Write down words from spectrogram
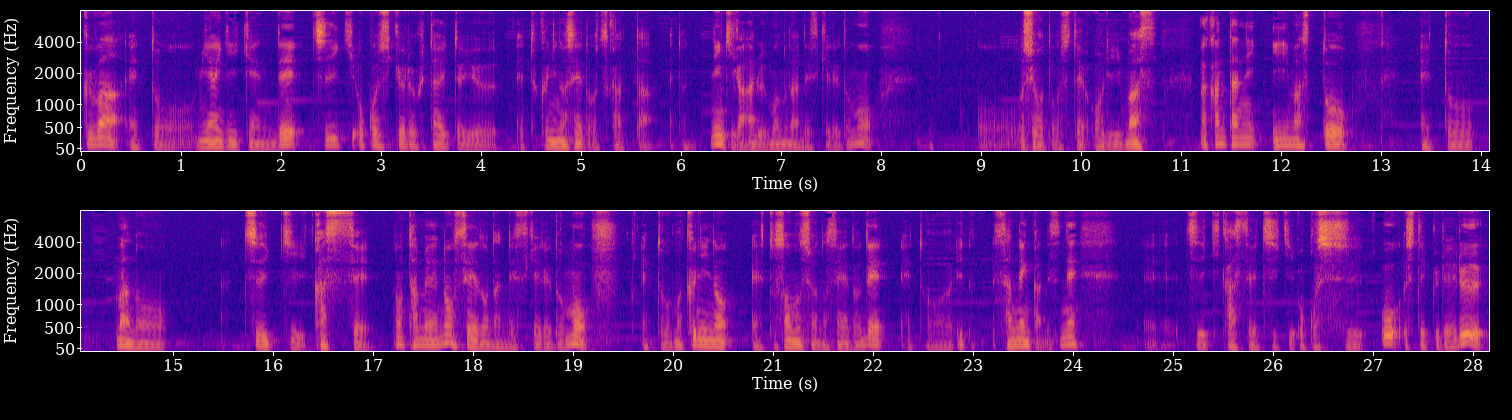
僕は、えっと、宮城県で地域おこし協力隊という、えっと、国の制度を使った任期があるものなんですけれどもお仕事をしております。まあ、簡単に言いますと、えっとまあ、あの地域活性のための制度なんですけれども、えっとまあ、国の、えっと、総務省の制度で、えっと、3年間ですね、えー、地域活性地域おこしをしてくれる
